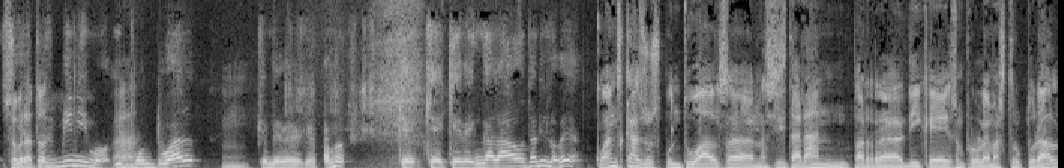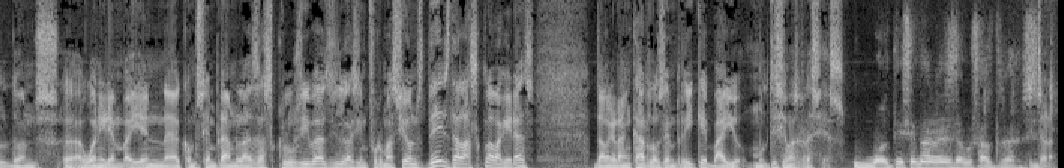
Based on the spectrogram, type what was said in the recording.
Si esto es mínimo Ah. y puntual, Mm. que, que, vamos, que, que, que venga la OTAN y lo vea. Quants casos puntuals eh, necessitaran per eh, dir que és un problema estructural? Doncs eh, ho anirem veient, eh, com sempre, amb les exclusives i les informacions des de les clavegueres del gran Carlos Enrique Bayo. Moltíssimes gràcies. Moltíssimes gràcies a vosaltres. Fins ara.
